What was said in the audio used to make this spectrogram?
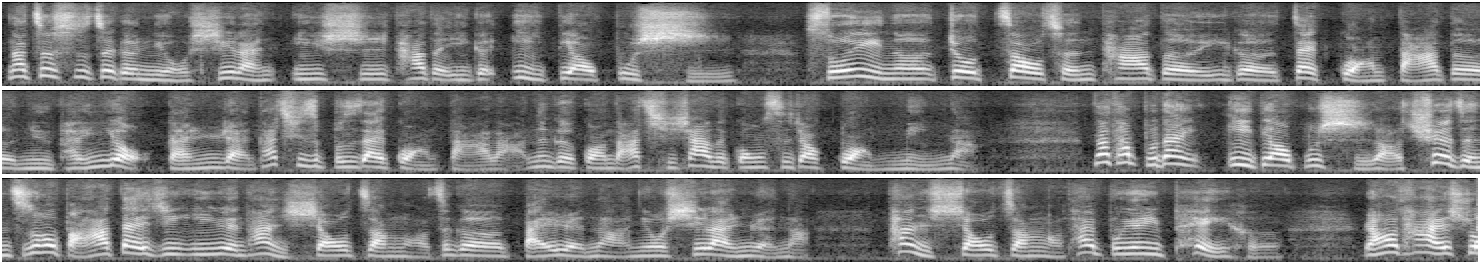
那这是这个纽西兰医师他的一个意调不实。所以呢，就造成他的一个在广达的女朋友感染。他其实不是在广达啦，那个广达旗下的公司叫广明啊。那他不但意调不实啊，确诊之后把他带进医院，他很嚣张哦。这个白人啊，纽西兰人啊，他很嚣张哦，他也不愿意配合。然后他还说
